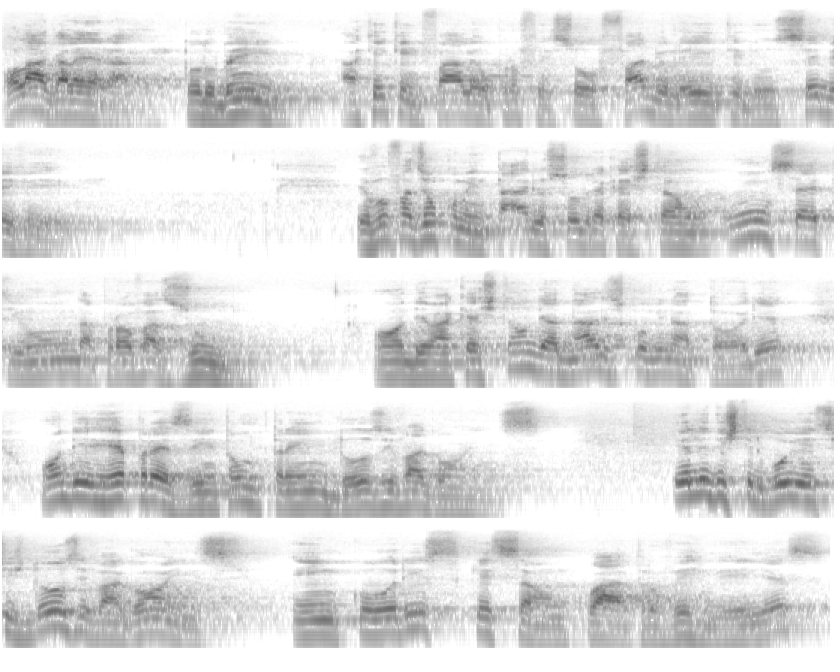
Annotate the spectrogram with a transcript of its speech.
Olá galera, tudo bem? Aqui quem fala é o professor Fábio Leite do CBV. Eu vou fazer um comentário sobre a questão 171 da prova azul, onde é uma questão de análise combinatória, onde ele representa um trem 12 vagões. Ele distribui esses 12 vagões em cores que são quatro vermelhas,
